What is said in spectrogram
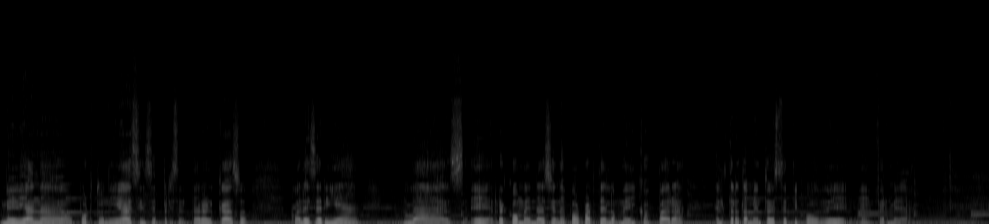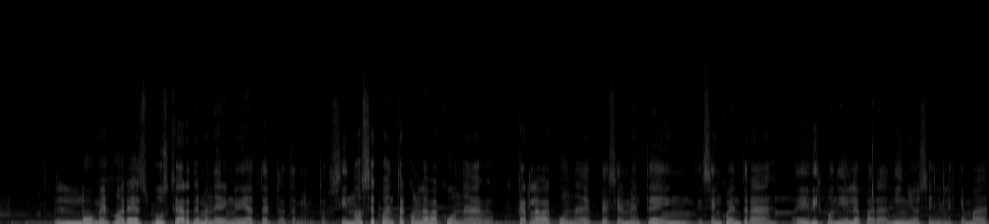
mediana oportunidad, si se presentara el caso, cuáles serían las eh, recomendaciones por parte de los médicos para el tratamiento de este tipo de enfermedad? Lo mejor es buscar de manera inmediata el tratamiento. Si no se cuenta con la vacuna, buscar la vacuna, especialmente se encuentra eh, disponible para niños en el esquema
